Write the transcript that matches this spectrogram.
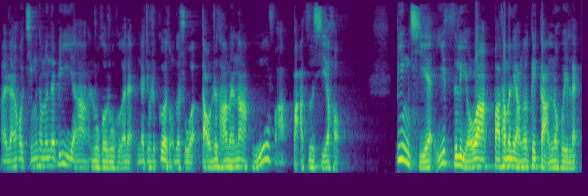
啊，然后请他们的币呀，如何如何的，那就是各种的说，导致他们呐无法把字写好，并且以此理由啊，把他们两个给赶了回来。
